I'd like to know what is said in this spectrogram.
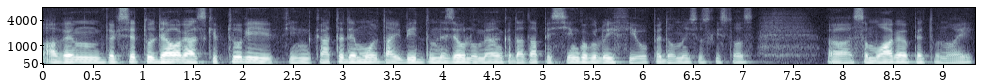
avem versetul de aur al Scripturii, fiindcă atât de mult a iubit Dumnezeu lumea încât a dat pe singurul lui Fiu, pe Domnul Isus Hristos, uh, să moară pentru noi,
